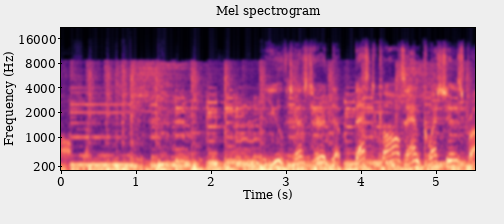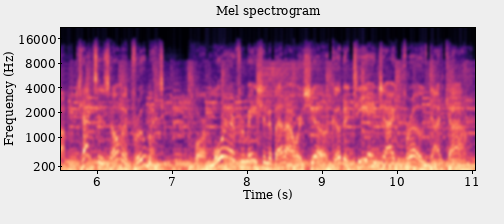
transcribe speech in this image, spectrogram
also. You've just heard the best calls and questions from Texas Home Improvement. For more information about our show, go to thipro.com.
